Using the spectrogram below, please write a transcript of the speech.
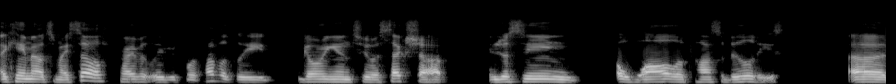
I came out to myself privately before publicly, going into a sex shop and just seeing a wall of possibilities. Uh,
